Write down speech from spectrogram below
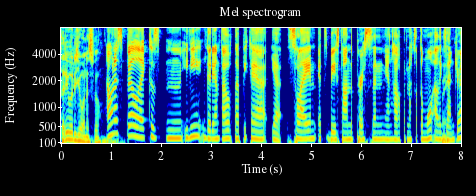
Tadi what did you want to spill? I wanna spill like cause mm, ini gak ada yang tahu tapi kayak ya selain it's based on the person yang gak pernah ketemu Alexandra,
